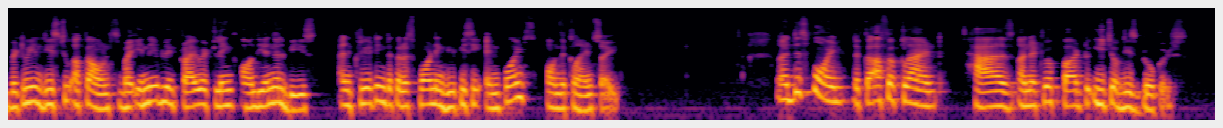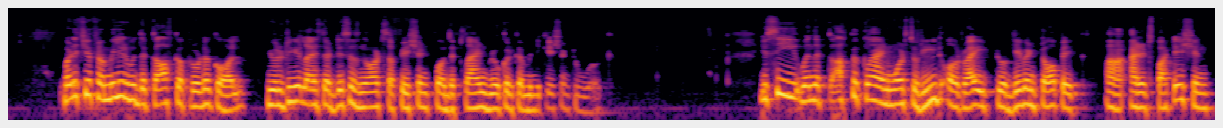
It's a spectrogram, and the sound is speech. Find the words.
between these two accounts by enabling private link on the NLBs and creating the corresponding VPC endpoints on the client side. Now at this point, the Kafka client has a network path to each of these brokers. But if you're familiar with the Kafka protocol, you'll realize that this is not sufficient for the client-broker communication to work. You see, when the Kafka client wants to read or write to a given topic uh, and its partition,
